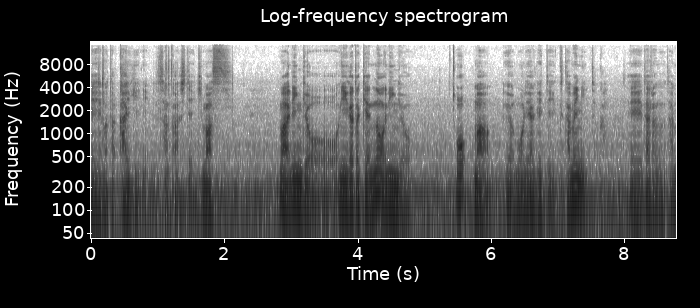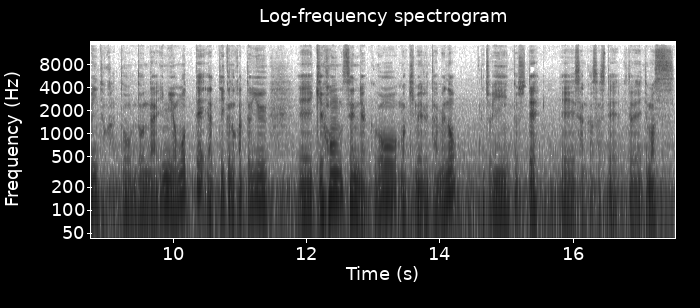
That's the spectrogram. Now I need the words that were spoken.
えー、また会議に参加していきます。まあ林業新潟県の林業をまあ盛り上げていくためにとかえー、誰のためにとかどどんな意味を持ってやっていくのかという、えー、基本戦略を、まあ、決めるための一応委員として、え、参加させていただいてます。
